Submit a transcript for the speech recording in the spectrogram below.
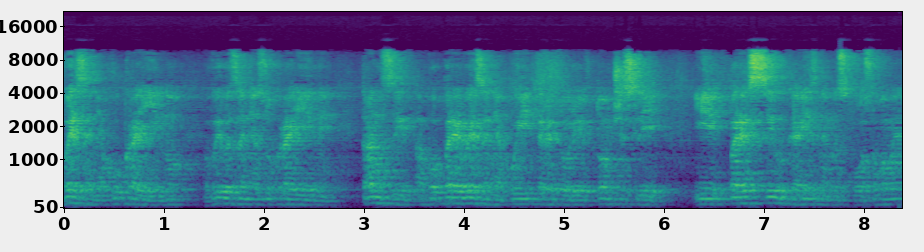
ввезення в Україну, вивезення з України, транзит або перевезення по її території, в тому числі і пересилка різними способами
